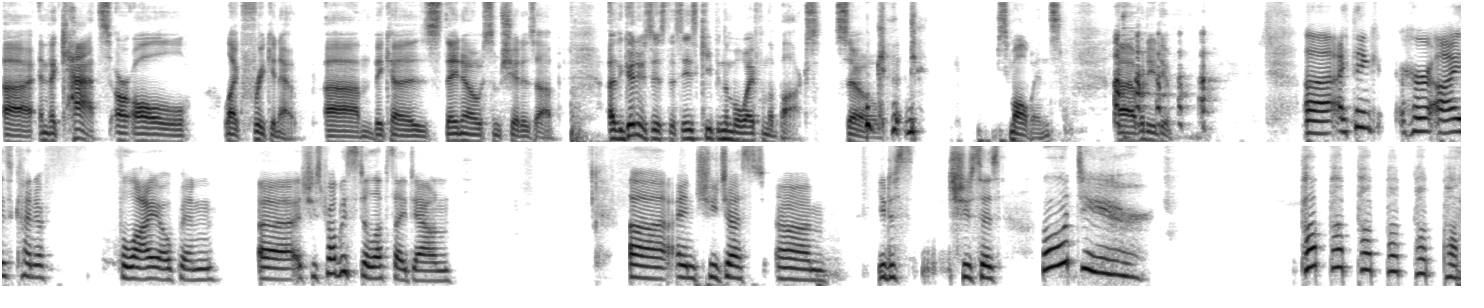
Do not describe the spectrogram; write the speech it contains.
uh, and the cats are all like freaking out um, because they know some shit is up. Uh, the good news is this is keeping them away from the box, so small wins. Uh, what do you do? Uh, I think her eyes kind of fly open. Uh, she's probably still upside down. Uh, and she just, um, you just, she says, "Oh dear, pop, pop, pop, pop, pop, pop."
